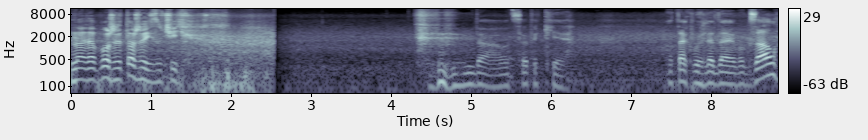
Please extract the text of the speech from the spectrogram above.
Надо боже теж изучить. да, оце таке. Отак виглядає вокзал.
